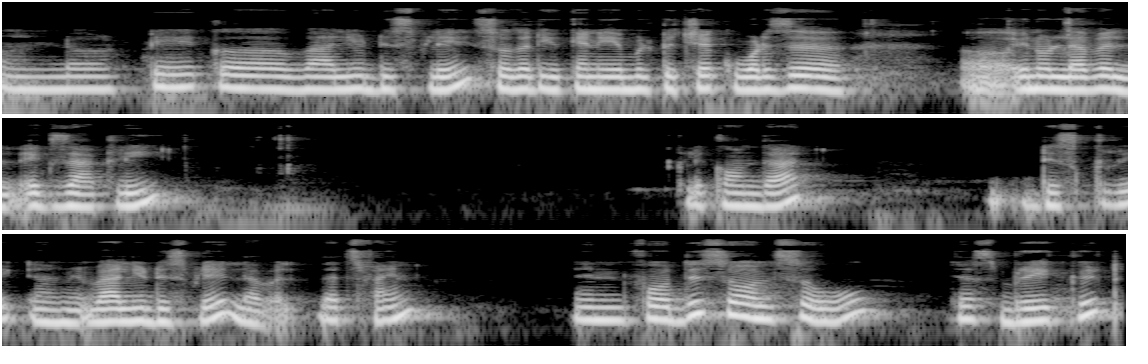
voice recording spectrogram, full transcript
And uh, take a value display so that you can able to check what is the uh, you know level exactly. Click on that. Discrete uh, value display level. That's fine. And for this also just break it.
